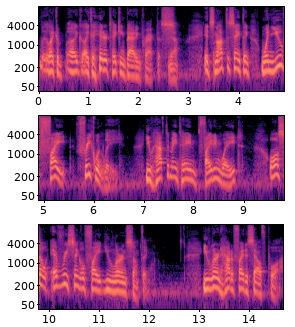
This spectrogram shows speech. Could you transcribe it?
like a like, like a hitter taking batting practice. Yeah. It's not the same thing. When you fight frequently, you have to maintain fighting weight. Also, every single fight you learn something. You learn how to fight a southpaw.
